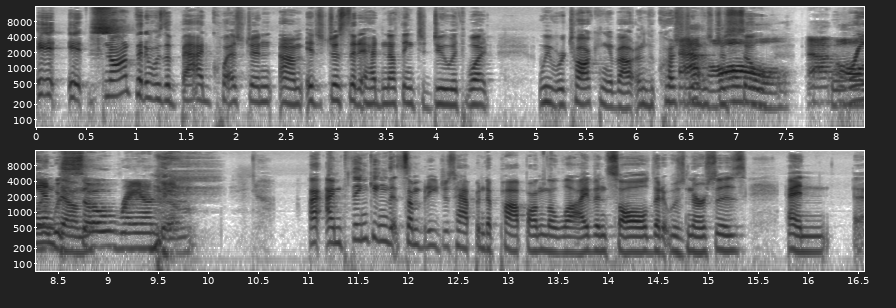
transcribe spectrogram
it, it's not that it was a bad question. Um, it's just that it had nothing to do with what we were talking about, and the question At was just all, at all, it was random. so random. I, I'm thinking that somebody just happened to pop on the live and saw that it was nurses and uh,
